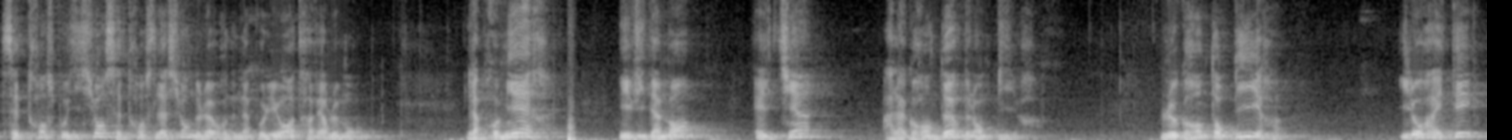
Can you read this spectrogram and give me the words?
cette transposition, cette translation de l'œuvre de Napoléon à travers le monde. La première, évidemment, elle tient à la grandeur de l'Empire. Le grand Empire, il aura été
